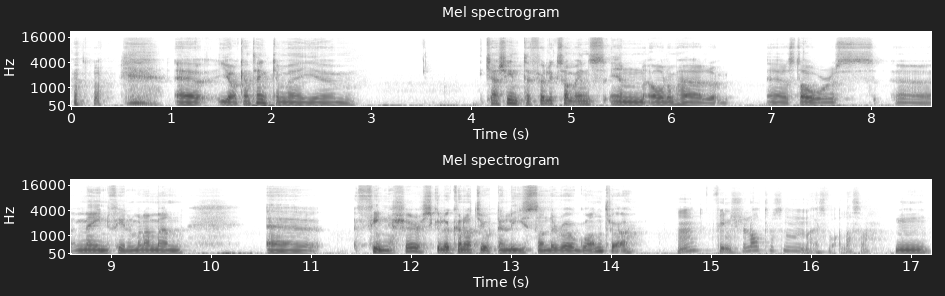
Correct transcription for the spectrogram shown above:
Eh, jag kan tänka mig, ehm, kanske inte för liksom ens en av de här eh, Star Wars eh, main-filmerna, men eh, Fincher skulle kunnat gjort en lysande Rogue One tror jag. Mm, Fincher låter som en nice val alltså. Mm.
